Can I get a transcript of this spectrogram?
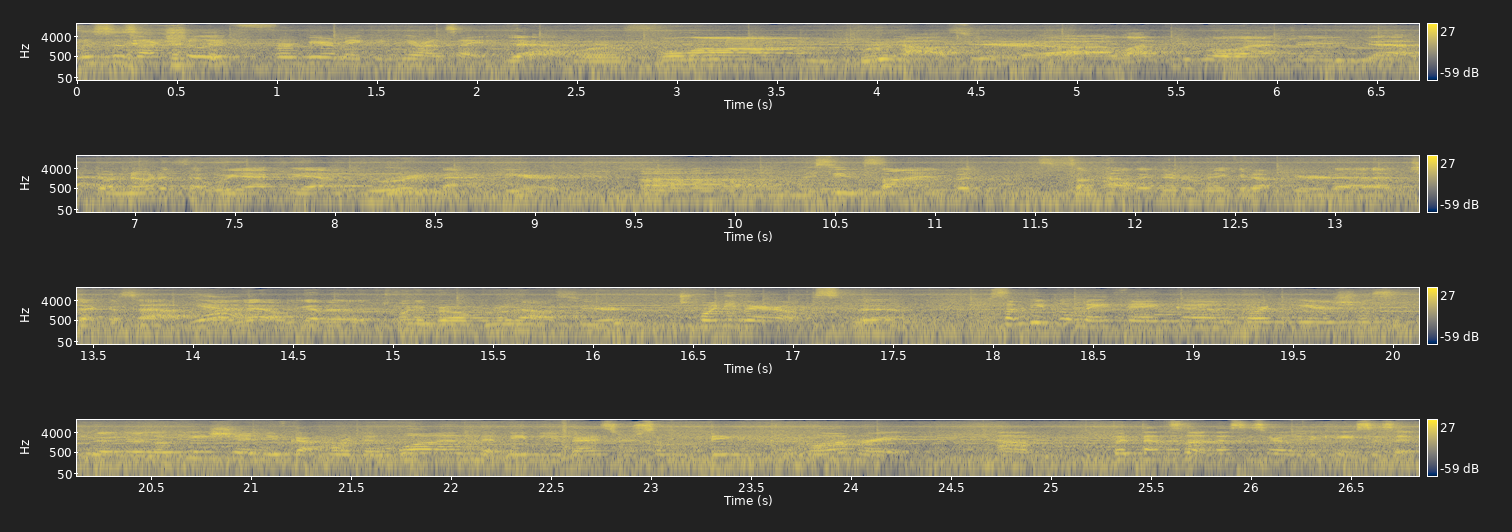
This is actually for beer making here on site. Yeah, we're full on brew house here. Uh, a lot of people actually, yeah, don't notice that we actually have a brewery back here. Um, they see the sign, but somehow they never make it up here to check us out. Yeah. But yeah, we got a 20 barrel brew house here. 20 barrels. Yeah. Some people may think of Gordon Biersch as you know your location. You've got more than one. That maybe you guys are some big conglomerate, um, but that's not necessarily the case, is it?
